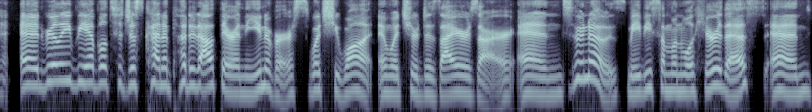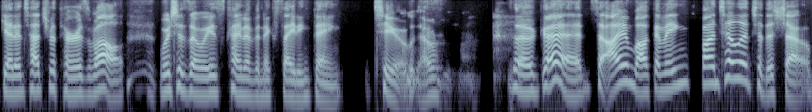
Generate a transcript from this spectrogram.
and really be able to just kind of put it out there in the universe, what you want and what your desires are. And who knows, maybe someone will hear this and get in touch with her as well, which is always kind of an exciting thing too. so good. So I am welcoming Fontilla to the show.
